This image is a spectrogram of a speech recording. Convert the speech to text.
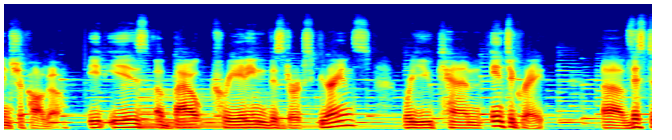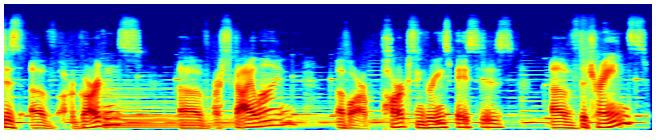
in Chicago. It is about creating visitor experience where you can integrate uh, vistas of our gardens, of our skyline, of our parks and green spaces, of the trains,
